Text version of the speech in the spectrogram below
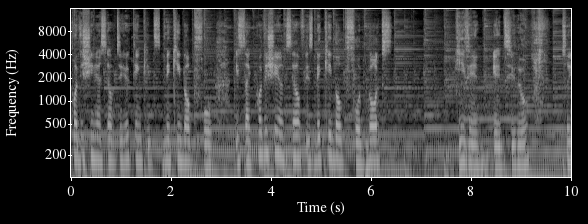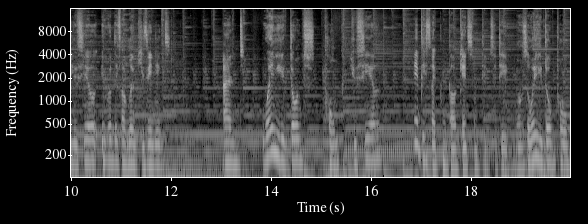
Punishing yourself, do you think it's making up for it's like punishing yourself is making up for not giving it, you know? So you feel even if I'm not giving it. And when you don't pump, you feel maybe if I pump, I'll get something today. You know? So when you don't pump,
